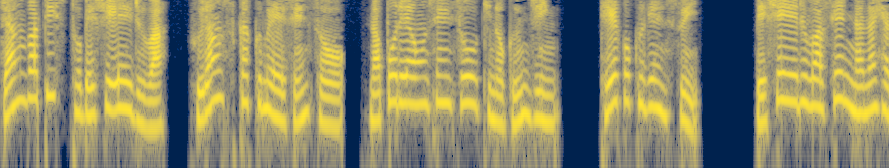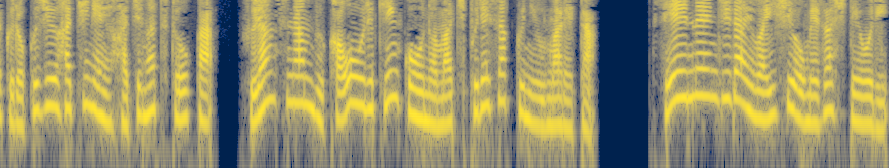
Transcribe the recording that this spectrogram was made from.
ジャンバティスト・ベシエールは、フランス革命戦争、ナポレオン戦争期の軍人、帝国元帥。ベシェールは1768年8月10日、フランス南部カオール近郊の町プレサックに生まれた。青年時代は医師を目指しており、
